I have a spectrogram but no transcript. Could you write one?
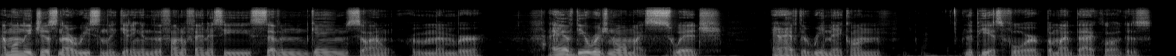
I'm only just now recently getting into the Final Fantasy VII games, so I don't remember. I have the original on my Switch, and I have the remake on the PS4, but my backlog is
